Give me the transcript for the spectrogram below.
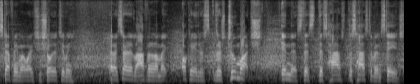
Stephanie, my wife, she showed it to me. And I started laughing and I'm like, okay, there's there's too much in this. This this has this has to have been staged.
